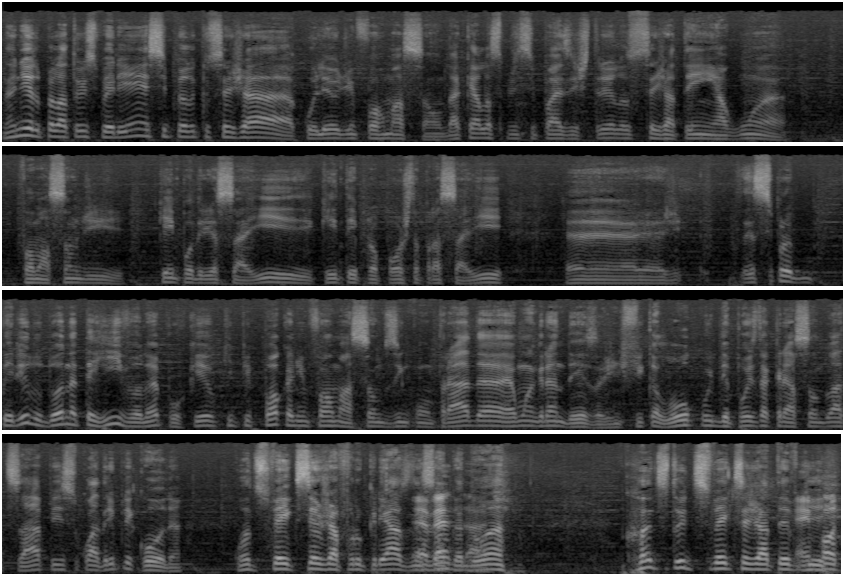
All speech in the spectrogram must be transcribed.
Danilo, pela tua experiência e pelo que você já colheu de informação, daquelas principais estrelas, você já tem alguma informação de quem poderia sair, quem tem proposta para sair? É, esse período do ano é terrível, né? Porque o que pipoca de informação desencontrada é uma grandeza. A gente fica louco e depois da criação do WhatsApp isso quadriplicou, né? Quantos fakes seus já foram criados nessa é época do ano? Quantos tweets fake você já teve é que import...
